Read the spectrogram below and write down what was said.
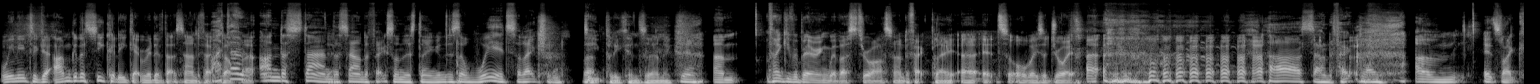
We need to get, I'm going to secretly get rid of that sound effect I don't that. understand the sound effects on this thing. And there's a weird selection. but- Deeply concerning. Yeah. Um, thank you for bearing with us through our sound effect play. Uh, it's always a joy. Uh, ah, sound effect play. um, it's like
